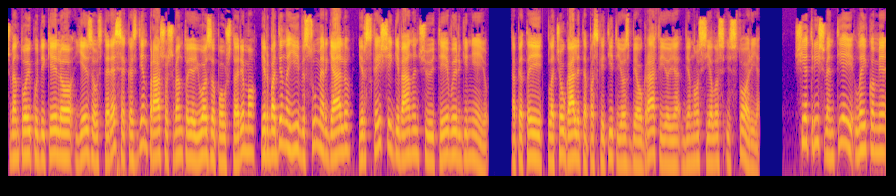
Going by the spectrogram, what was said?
Šventoji kūdikėlio Jėzaus Teresė kasdien prašo šventojo Juozapo užtarimo ir vadina jį visų mergelių ir skaiščiai gyvenančiųjų tėvų ir gynėjų. Apie tai plačiau galite paskaityti jos biografijoje vienos sielos istoriją. Šie trys šventieji laikomi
